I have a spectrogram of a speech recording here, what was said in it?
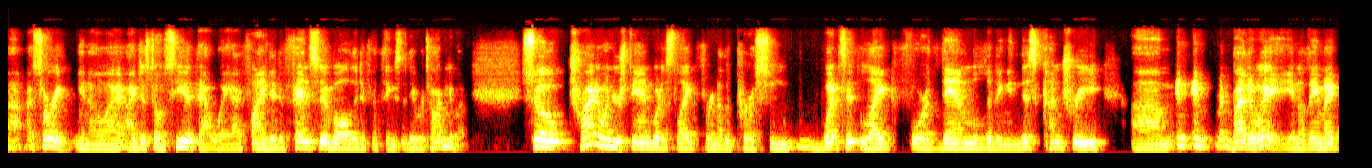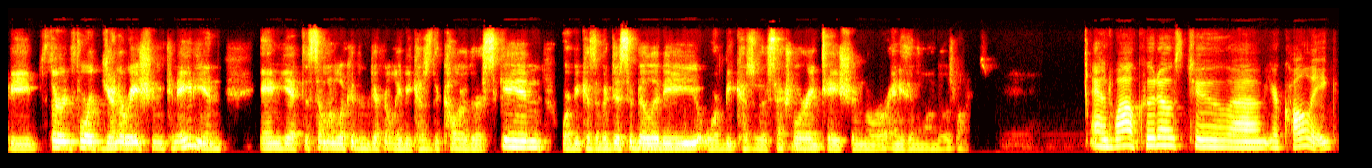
uh, sorry, you know, I, I just don't see it that way. I find it offensive, all the different things that they were talking about. So try to understand what it's like for another person. What's it like for them living in this country? Um, and, and, by the way, you know, they might be third, fourth generation Canadian, and yet does someone look at them differently because of the color of their skin, or because of a disability, or because of their sexual orientation, or anything along those lines? And wow, kudos to uh, your colleague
